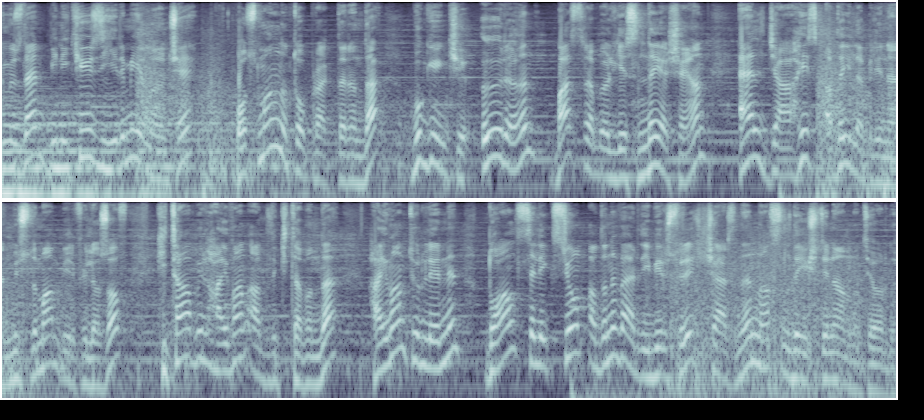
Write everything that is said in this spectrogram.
Günümüzden 1220 yıl önce Osmanlı topraklarında bugünkü Irak'ın Basra bölgesinde yaşayan El Cahiz adıyla bilinen Müslüman bir filozof Kitabül Hayvan adlı kitabında hayvan türlerinin doğal seleksiyon adını verdiği bir süreç içerisinde nasıl değiştiğini anlatıyordu.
